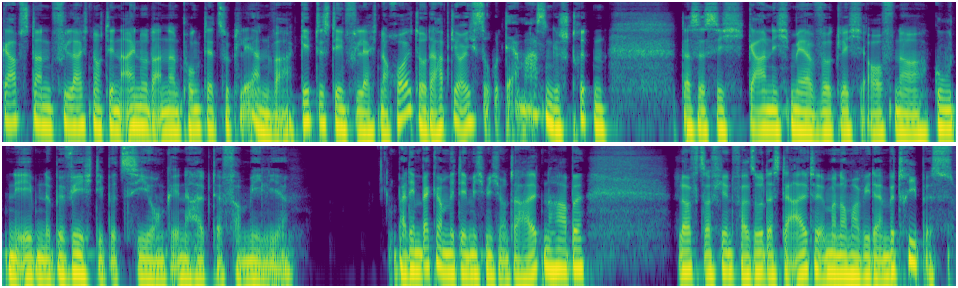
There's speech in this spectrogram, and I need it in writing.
gab es dann vielleicht noch den einen oder anderen Punkt, der zu klären war? Gibt es den vielleicht noch heute oder habt ihr euch so dermaßen gestritten, dass es sich gar nicht mehr wirklich auf einer guten Ebene bewegt, die Beziehung innerhalb der Familie? Bei dem Bäcker, mit dem ich mich unterhalten habe, läuft es auf jeden Fall so, dass der Alte immer noch mal wieder in Betrieb ist.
